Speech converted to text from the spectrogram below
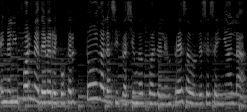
en el informe debe recoger toda la situación actual de la empresa donde se señala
